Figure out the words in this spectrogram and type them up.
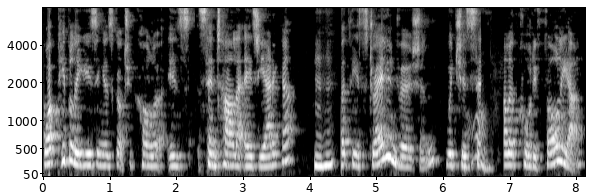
what people are using as gotu kola is Centella asiatica Mm-hmm. But the Australian version, which is oh. cordifolia,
